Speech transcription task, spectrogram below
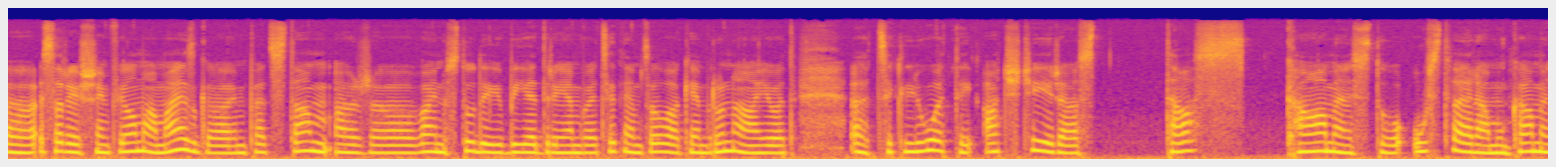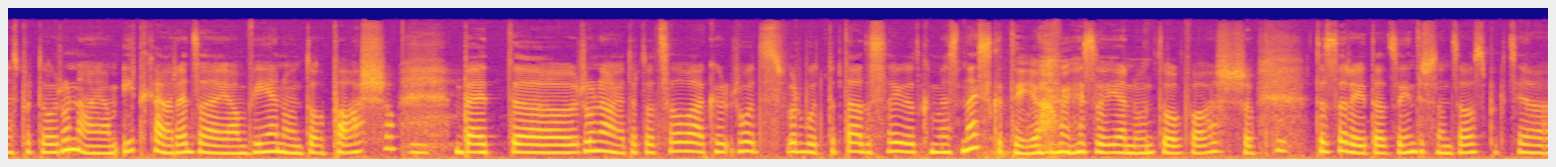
es arī šīm filmām aizgāju pēc tam ar vai nu studiju biedriem vai citiem cilvēkiem runājot, cik ļoti atšķīrās tas, kā mēs to uztvērām un kā mēs par to runājām. It kā redzējām vienu un to pašu, mm. bet uh, runājot ar to cilvēku, rodas varbūt pat tāda sajūta, ka mēs neskatījāmies vienu un to pašu. Mm. Tas arī tāds interesants aspekts. Jā.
